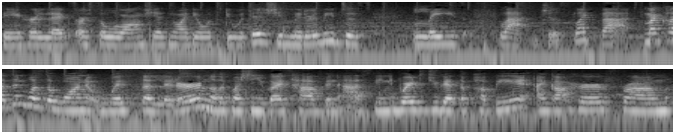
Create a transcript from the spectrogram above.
say her legs are so long she has no idea what to do with it. She literally just lays flat just like that. My cousin was the one with the litter. Another question you guys have been asking where did you get the puppy? I got her from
